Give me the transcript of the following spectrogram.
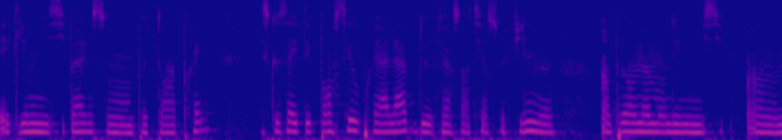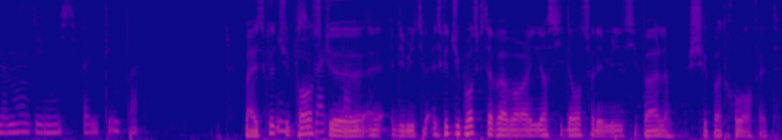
et que les municipales sont peu de temps après. Est-ce que ça a été pensé au préalable de faire sortir ce film un peu en amont des municipalités ou pas? Bah, est-ce que tu penses que euh, est-ce que tu penses que ça peut avoir une incidence sur les municipales? Je sais pas trop en fait.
